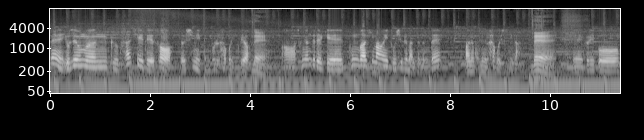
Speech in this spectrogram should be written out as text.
네, 요즘은 그 부산시에 대해서 열심히 공부를 하고 있고요. 네. 어, 청년들에게 꿈과 희망의 도시를 만드는데 많은 고민을 하고 있습니다. 네. 네, 그리고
